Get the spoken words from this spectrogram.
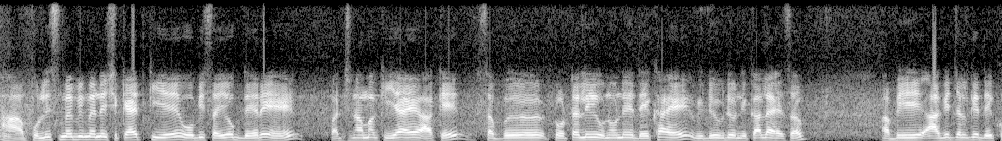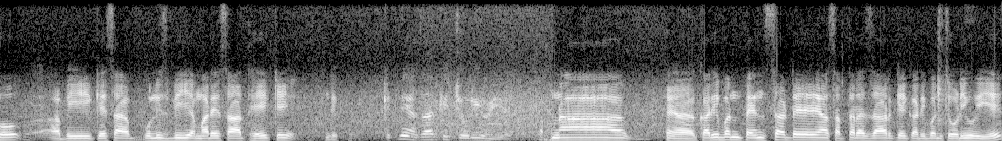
हाँ पुलिस में भी मैंने शिकायत की है वो भी सहयोग दे रहे हैं। पंचनामा किया है आके सब टोटली उन्होंने देखा है वीडियो वीडियो निकाला है सब। अभी आगे चल के देखो अभी कैसा पुलिस भी हमारे साथ है कि देखो। कितने हज़ार की चोरी हुई है? अपना करीबन पैंसठ या सत्तर हज़ार के करीबन चोरी हुई है।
